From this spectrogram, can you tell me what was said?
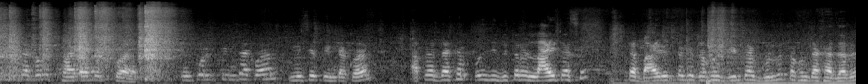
তিনটা করে ছয়টা মোট কয়েল উপরে তিনটা কয়েল নিচে তিনটা কয়েল আপনারা দেখেন, ওই যে ভিতরে লাইট আছে, এটা বাইরের থেকে যখন গ্রিলটা ঘুরবে, তখন দেখা যাবে।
